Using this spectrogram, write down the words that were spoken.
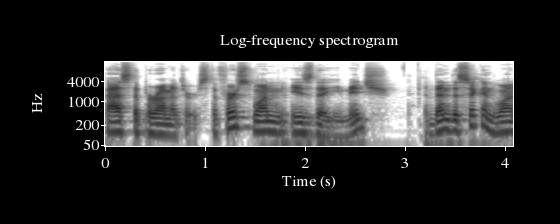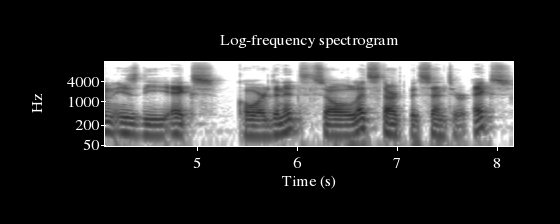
pass the parameters. The first one is the image. And then the second one is the x coordinate. So let's start with center x,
